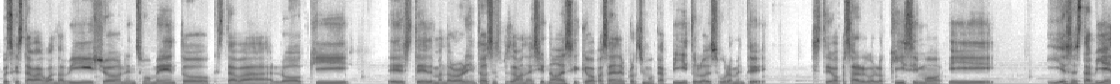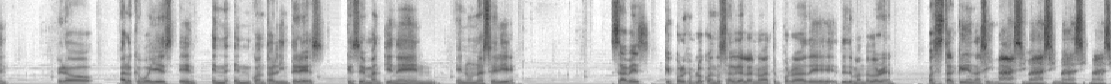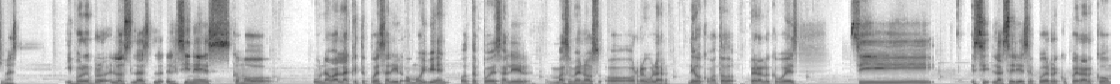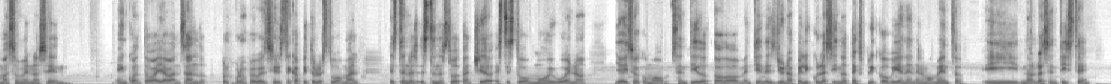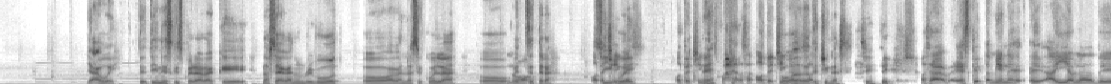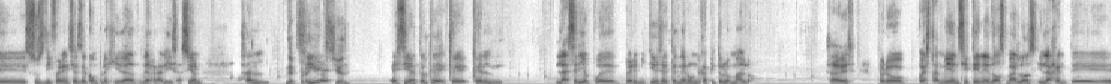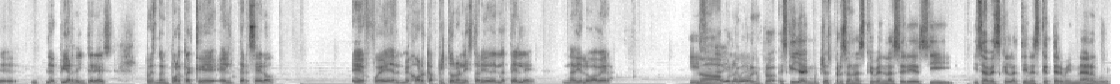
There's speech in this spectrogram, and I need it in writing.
pues que estaba WandaVision en su momento, o que estaba Loki, este, de Mandalorian y todos empezaban a decir, no, es que qué va a pasar en el próximo capítulo, de seguramente este, va a pasar algo loquísimo y, y eso está bien, pero a lo que voy es en, en, en cuanto al interés que se mantiene en, en, una serie, sabes que por ejemplo cuando salga la nueva temporada de, de The Mandalorian, vas a estar queriendo así más y más y más y más y más. Y por ejemplo, los, el cine es como una bala que te puede salir o muy bien o te puede salir más o menos o, regular. Digo, como todo, pero a lo que voy es si, si la serie se puede recuperar como más o menos en, en cuanto vaya avanzando. Porque, por ejemplo, voy a decir, este capítulo estuvo mal, este no, este no estuvo tan chido, este estuvo muy bueno, ya hizo como sentido todo, ¿me entiendes? Y una película, si no te explicó bien en el momento y no la sentiste, ya, güey, te tienes que esperar a que, no sé, hagan un reboot o hagan la secuela o etcétera. O te chingas. O te chingas, ¿Eh? o, te chingas. O, te chingas, sí. sí. O sea, es que también eh, eh, ahí habla de sus diferencias de complejidad de realización. O sea, de proyección. es cierto que, que, que la serie puede permitirse tener un capítulo malo, ¿sabes? pero pues también si tiene dos malos y la gente le pierde interés, pues no importa que el tercero eh, fue el mejor capítulo en la historia de la tele, nadie lo va a ver. No, porque por ejemplo, es que ya hay muchas personas que ven las series y, sabes que la tienes que terminar, güey.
